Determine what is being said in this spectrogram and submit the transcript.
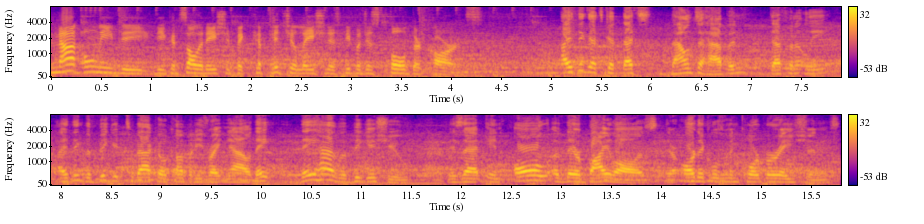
not only the, the consolidation but capitulation as people just fold their cards? I think that's good. That's bound to happen. Definitely. I think the big tobacco companies right now they they have a big issue. Is that in all of their bylaws, their articles of incorporations,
